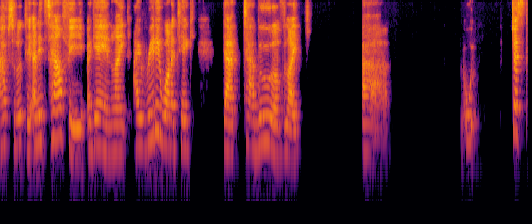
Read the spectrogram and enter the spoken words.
Absolutely. And it's healthy. Again, like I really want to take that taboo of like uh just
